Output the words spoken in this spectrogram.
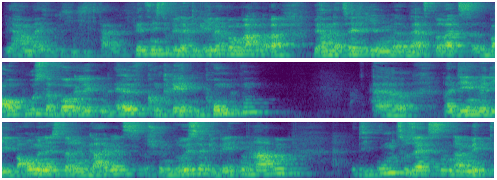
Wir haben, also ich, will jetzt nicht so viel FDP-Werbung machen, aber wir haben tatsächlich im März bereits einen Baubooster vorgelegt mit elf konkreten Punkten, äh, bei denen wir die Bauministerin Geibitz, schöne Grüße, gebeten haben, die umzusetzen, damit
